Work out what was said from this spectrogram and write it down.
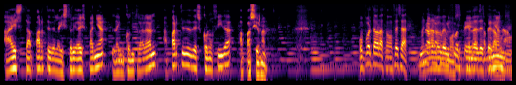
a esta parte de la historia de España, la encontrarán, aparte de desconocida, apasionante. Un fuerte abrazo, don César. Mañana nos vemos en el Despegamos.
